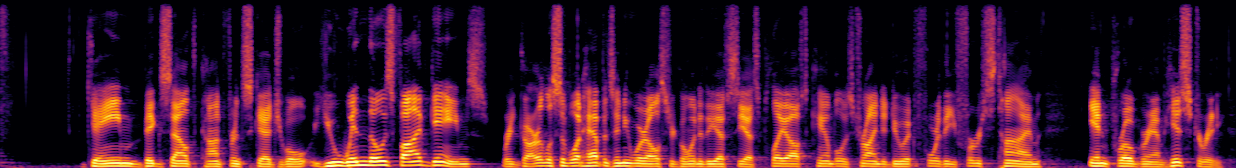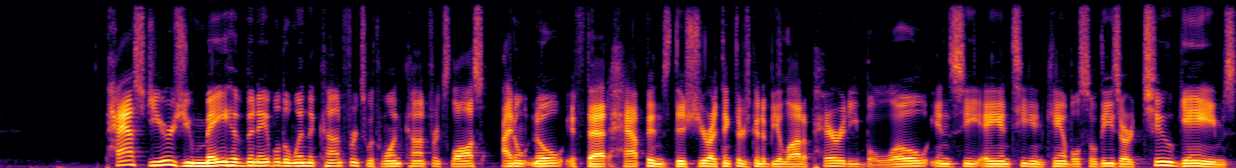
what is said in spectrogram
game Big South Conference schedule. You win those five games, regardless of what happens anywhere else, you're going to the FCS playoffs. Campbell is trying to do it for the first time in program history past years you may have been able to win the conference with one conference loss. I don't know if that happens this year. I think there's going to be a lot of parity below NC A&T and Campbell. So these are two games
